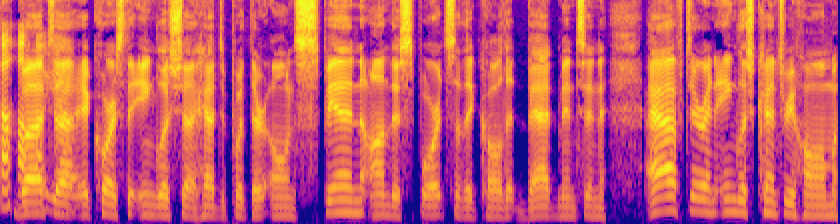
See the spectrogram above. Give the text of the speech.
But Yeah. uh, of course, the English uh, had to put their own spin on this sport, so they called it badminton after an English country home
